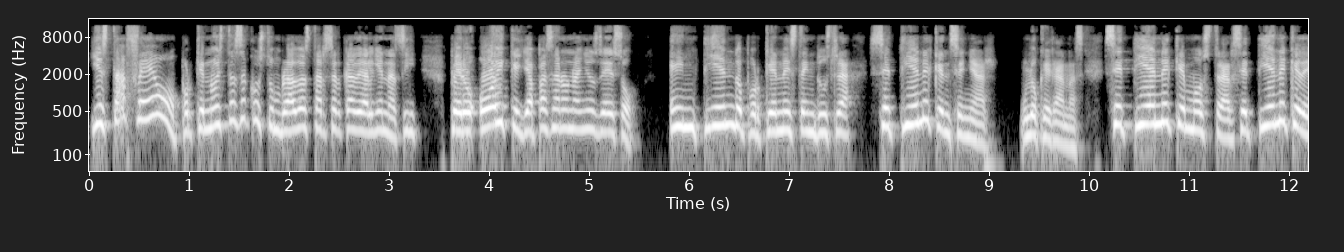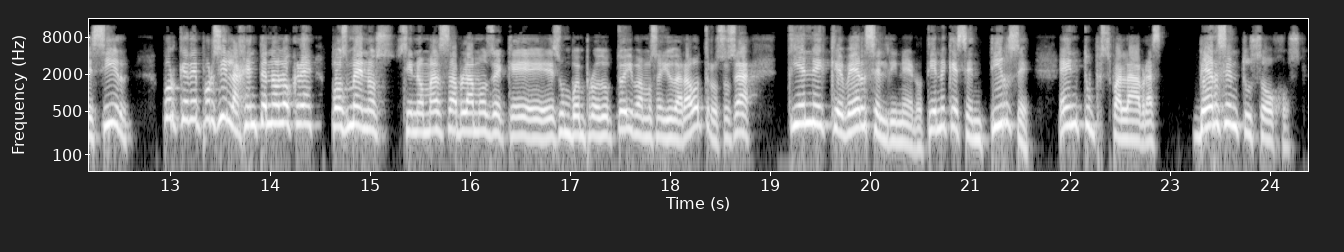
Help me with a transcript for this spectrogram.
y está feo, porque no estás acostumbrado a estar cerca de alguien así, pero hoy que ya pasaron años de eso, entiendo por qué en esta industria se tiene que enseñar lo que ganas, se tiene que mostrar, se tiene que decir, porque de por sí la gente no lo cree, pues menos, si nomás hablamos de que es un buen producto y vamos a ayudar a otros. O sea, tiene que verse el dinero, tiene que sentirse en tus palabras, verse en tus ojos.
